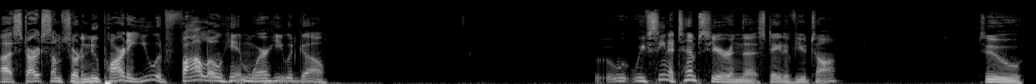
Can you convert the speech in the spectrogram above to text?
uh, start some sort of new party, you would follow him where he would go. We've seen attempts here in the state of Utah to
